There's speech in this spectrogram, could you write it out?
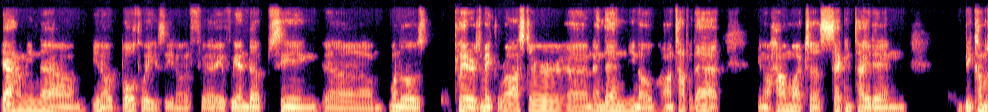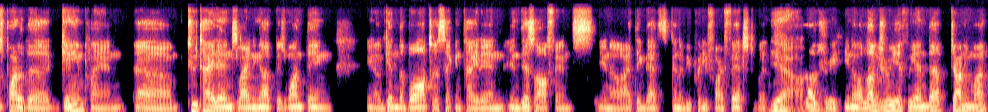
Yeah, I mean, um, you know, both ways. You know, if uh, if we end up seeing um, one of those players make the roster, and, and then you know on top of that, you know how much a second tight end becomes part of the game plan. Um, two tight ends lining up is one thing. you know, getting the ball to a second tight end in this offense, you know, I think that's going to be pretty far fetched. But yeah, luxury, you know, a luxury if we end up Johnny Mundt.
